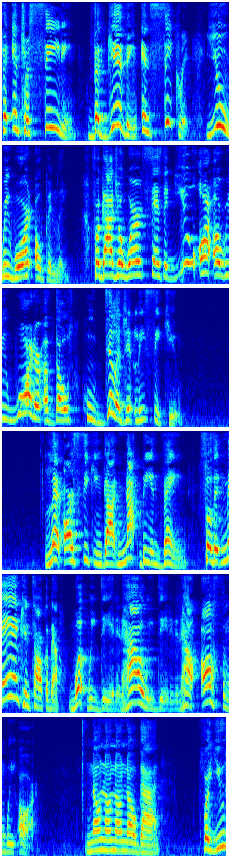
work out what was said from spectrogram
the interceding, the giving in secret, you reward openly. For God, your word says that you are a rewarder of those who diligently seek you. Let our seeking God not be in vain so that man can talk about what we did and how we did it and how awesome we are. No, no, no, no, God. For you,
